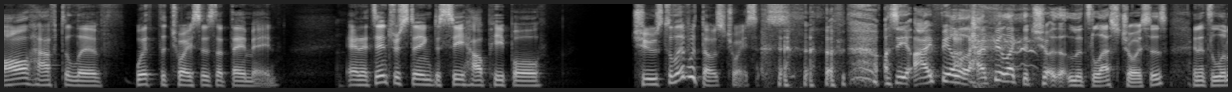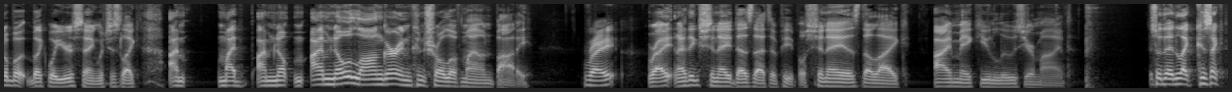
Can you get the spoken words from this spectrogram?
all have to live with the choices that they made. And it's interesting to see how people choose to live with those choices. Uh, see, I feel I feel like the cho- it's less choices, and it's a little bit like what you're saying, which is like I'm my I'm no I'm no longer in control of my own body, right right? And I think Shanae does that to people. Shanae is the like I make you lose your mind. So then, like, because like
